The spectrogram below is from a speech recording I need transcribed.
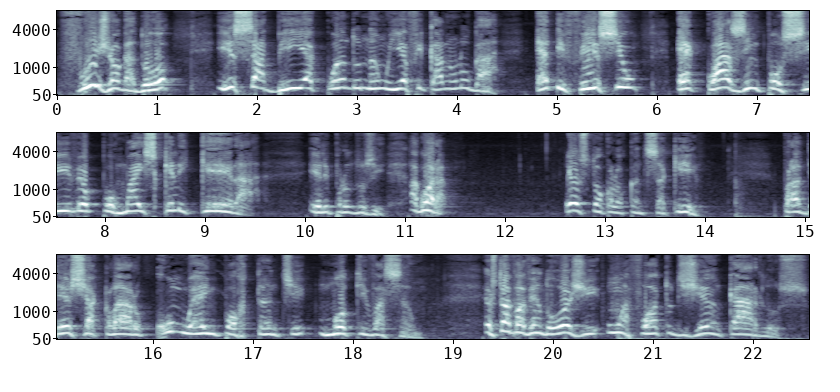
Fui jogador e sabia quando não ia ficar no lugar. É difícil, é quase impossível, por mais que ele queira, ele produzir. Agora, eu estou colocando isso aqui para deixar claro como é importante motivação. Eu estava vendo hoje uma foto de Jean Carlos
